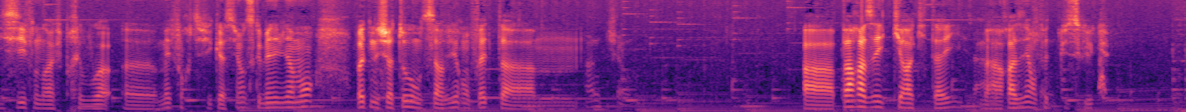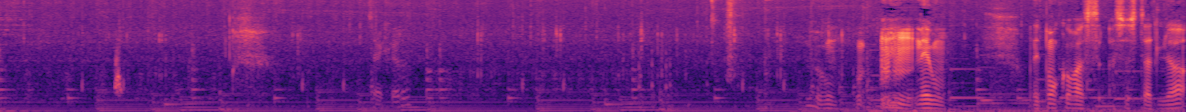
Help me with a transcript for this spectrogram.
ici, il faudra que je prévoie euh, mes fortifications. Parce que bien évidemment, en fait, mes châteaux vont servir en fait à, Anchung. à pas raser Kirakitai, mais à raser en fait. Zachar. Mais bon, mais bon, on n'est pas encore à ce, ce stade-là.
